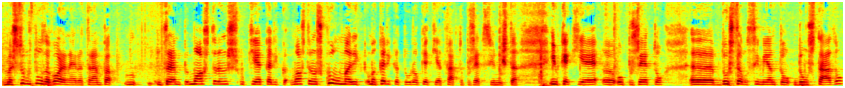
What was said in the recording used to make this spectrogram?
mas sobretudo agora na era Trump, Trump mostra-nos o que é mostra-nos como uma, uma, caricatura o que é que é de facto o projeto sionista e o que é que é uh, o projeto uh, do estabelecimento de um Estado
